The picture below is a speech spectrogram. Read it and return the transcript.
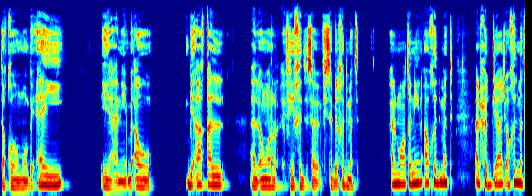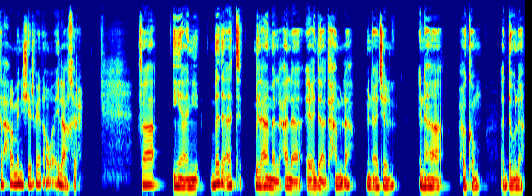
تقوم بأي يعني أو بأقل الأمور في خد في سبيل خدمة المواطنين أو خدمة الحجاج أو خدمة الحرمين الشريفين أو إلى آخره. فيعني بدأت بالعمل على إعداد حملة من أجل إنهاء حكم الدولة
